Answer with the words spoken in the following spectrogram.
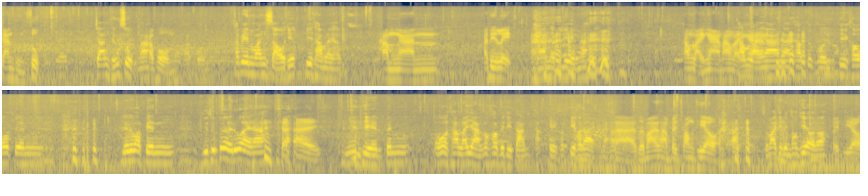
จันทร์ถึงศุกร์จันทร์ถึงศุกร์นะครับผมครับผม ถ้าเป็นวันเสาร์อาทิตย์พี่ทำอะไรครับทำงานอดิเรกงานในพิเรกนะ ทำหลายงานทำหลายทำหลายงานนะครับทุกคนพี่เขาเป็นเรียกได้ว่าเป็นยูทูบเบอร์ด้วยนะ ใช่มีเพจเป็นโอ้ทำหลายอย่างก็เข้าไปติดตามเพจเขาพี่เขาได้นะครับใช่ส่วนมากจะทำเป็นช่องเที่ยวครับสวนมากจะเป็นท่องเที่ยวเนาะไปเที่ยว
